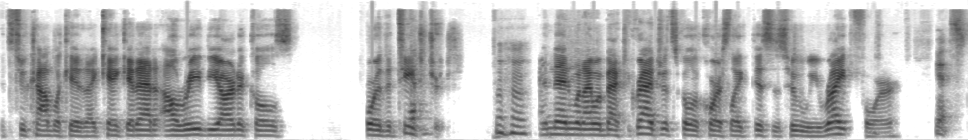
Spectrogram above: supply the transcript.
it's too complicated. I can't get at it. I'll read the articles for the teachers. Mm-hmm. And then when I went back to graduate school, of course, like this is who we write for. Yes.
